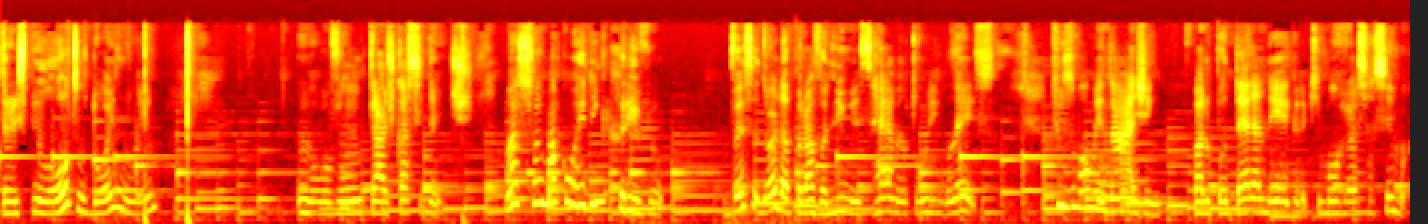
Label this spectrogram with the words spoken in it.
Três pilotos, dois, não lembro. Houve um trágico acidente. Mas foi uma corrida incrível. O vencedor da prova, Lewis Hamilton, em inglês, fez uma homenagem para o Pantera Negra que morreu essa semana.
